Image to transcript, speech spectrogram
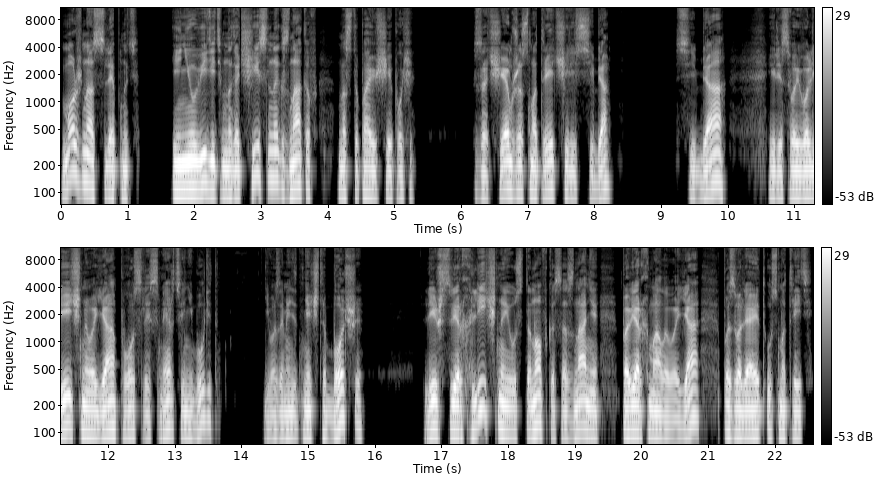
можно ослепнуть и не увидеть многочисленных знаков наступающей эпохи. Зачем же смотреть через себя? Себя или своего личного «я» после смерти не будет. Его заменит нечто большее. Лишь сверхличная установка сознания поверх малого «я» позволяет усмотреть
